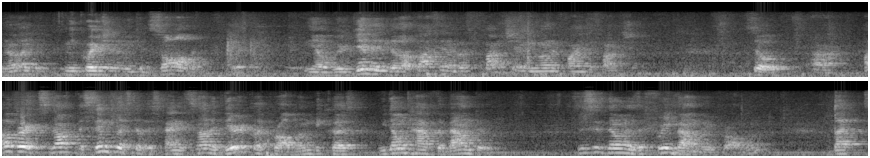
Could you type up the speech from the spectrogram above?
you know, like an equation we can solve. If, you know, we're given the Laplacian of a function, we want to find the function. So, uh, however, it's not the simplest of this kind. It's not a Dirichlet problem because we don't have the boundary. This is known as a free boundary problem. But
